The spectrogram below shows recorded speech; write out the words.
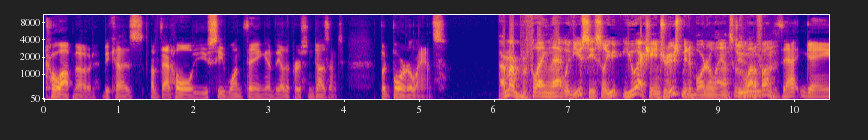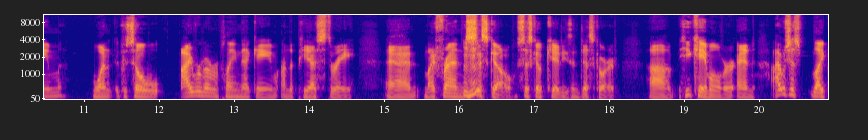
co-op mode because of that whole you see one thing and the other person doesn't. But Borderlands, I remember playing that with you, Cecil. You you actually introduced me to Borderlands. It was a lot of fun. That game when so I remember playing that game on the PS3, and my friend Mm-hmm. Cisco, Cisco Kid, he's in Discord. Um, he came over, and I was just like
